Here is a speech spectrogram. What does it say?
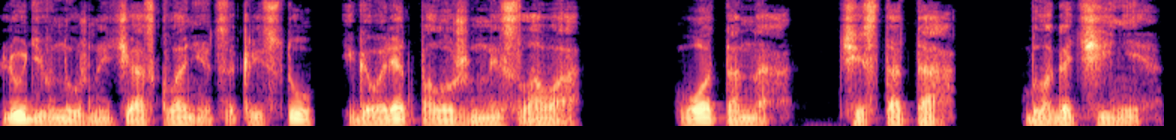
люди в нужный час кланяются кресту и говорят положенные слова. Вот она, чистота, благочиние.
